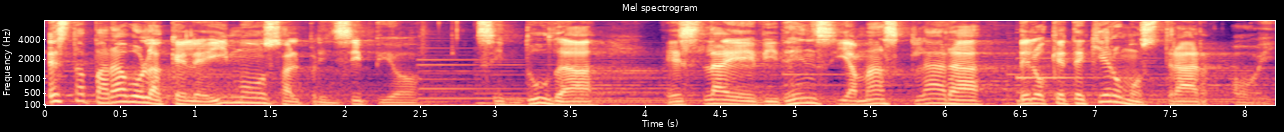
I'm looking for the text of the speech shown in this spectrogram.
Esta parábola que leímos al principio, sin duda, es la evidencia más clara de lo que te quiero mostrar hoy.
